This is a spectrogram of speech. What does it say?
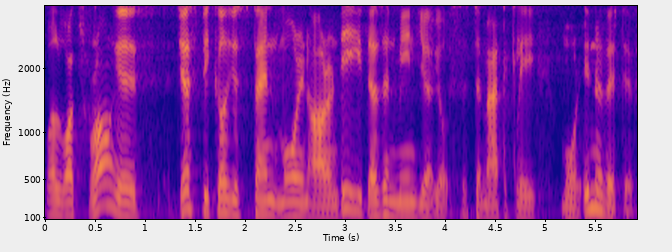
Well, what's wrong is just because you spend more in R&D doesn't mean you're, you're systematically more innovative.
